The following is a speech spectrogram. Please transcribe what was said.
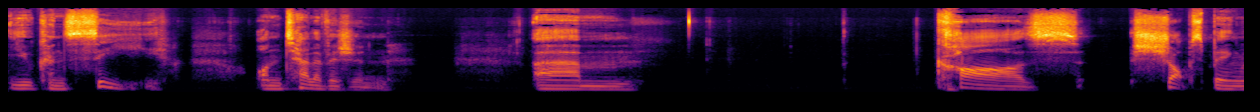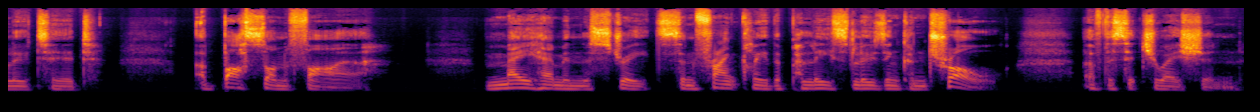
you can see on television, um, cars, shops being looted, a bus on fire, mayhem in the streets, and frankly, the police losing control of the situation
